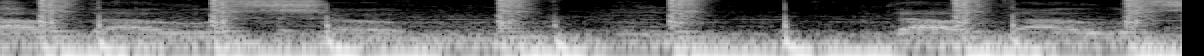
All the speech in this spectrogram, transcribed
thou thou was show, thou thou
